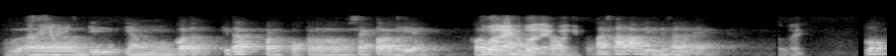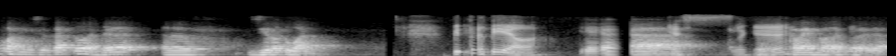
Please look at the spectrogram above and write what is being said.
Uh, mungkin yang kota kita per, per sektor kali ya. Boleh, boleh, boleh. Tentang startup gitu misalnya ya. Gue paling suka tuh ada uh, Zero to One. Peter Thiel. Ya. Yeah. Yes. Oke. Okay. Keren banget ya. Yeah.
